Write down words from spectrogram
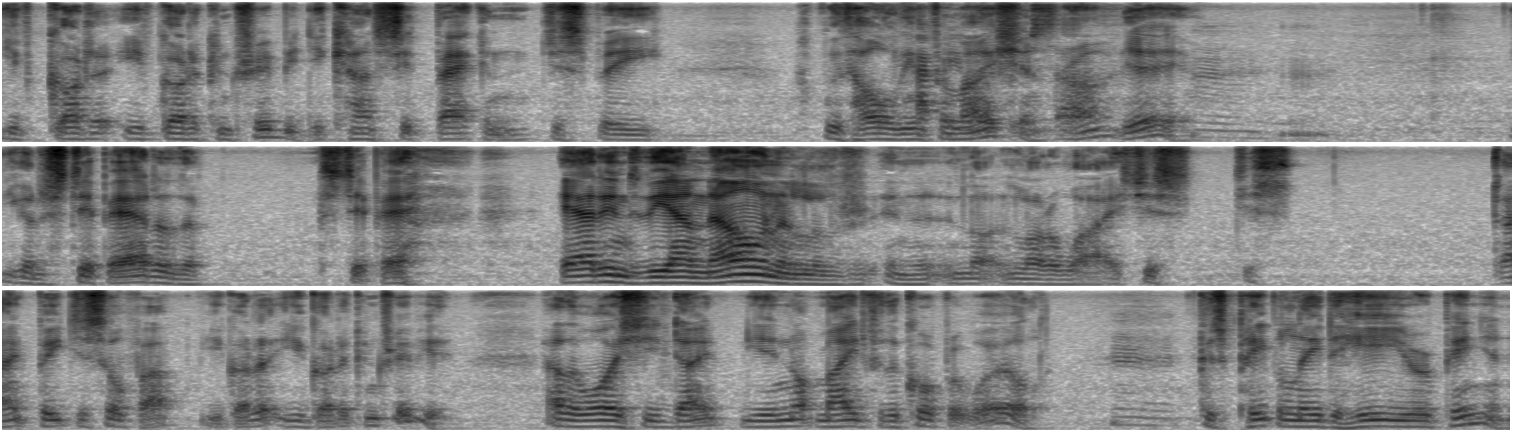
You've got to you've got to contribute. You can't sit back and just be withhold Happy information, yourself. right? Yeah, Mhm. you got to step out of the step out out into the unknown a little in a, in a lot- in a lot of ways. Just just don't beat yourself up. You got to you got to contribute. Otherwise, you don't. You're not made for the corporate world Mm. because people need to hear your opinion.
